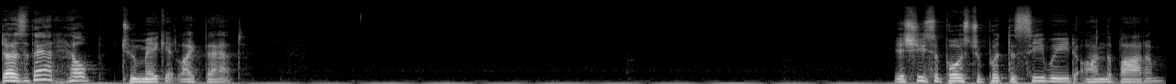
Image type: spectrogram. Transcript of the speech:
Does that help to make it like that? Is she supposed to put the seaweed on the bottom?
